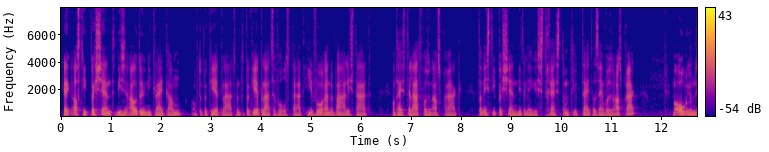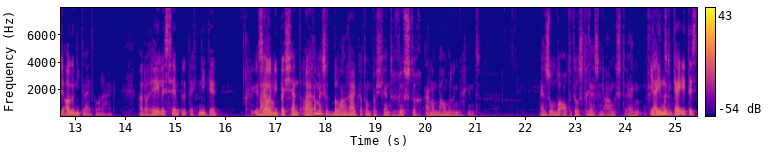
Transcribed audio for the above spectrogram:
Kijk, als die patiënt die zijn auto niet kwijt kan op de parkeerplaats, met de parkeerplaatsen vol staat, hiervoor aan de balie staat, want hij is te laat voor zijn afspraak, dan is die patiënt niet alleen gestrest omdat hij op tijd wil zijn voor zijn afspraak, maar ook nog omdat hij zijn auto niet kwijt kan raken. Nou, door hele simpele technieken zou die patiënt al... Waarom is het belangrijk dat een patiënt rustig aan een behandeling begint? En zonder al te veel stress en angst en Ja, je moet, kijk, het is,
